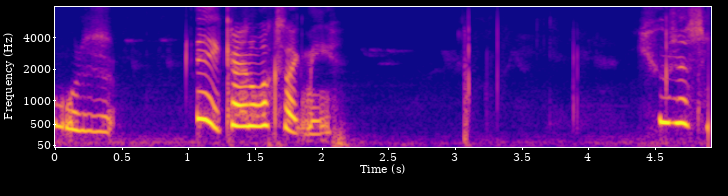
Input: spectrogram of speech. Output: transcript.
What is it? Hey, it kind of looks like me. You just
